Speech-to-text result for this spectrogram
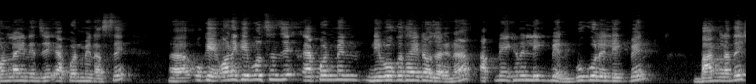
অনলাইনে যে অ্যাপয়েন্টমেন্ট আছে ওকে অনেকেই বলছেন যে অ্যাপয়েন্টমেন্ট নিব কোথায় এটাও জানি না। আপনি এখানে লিখবেন গুগলে লিখবেন, বাংলাদেশ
